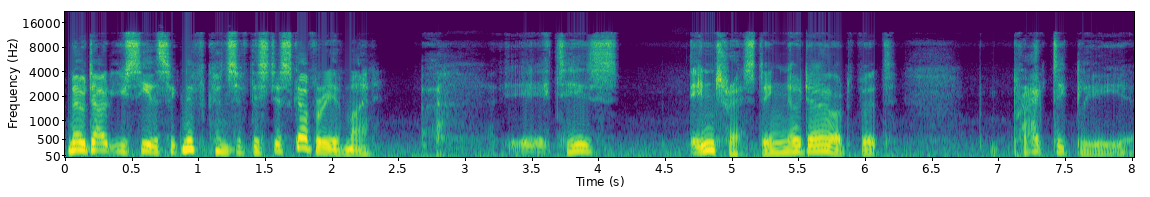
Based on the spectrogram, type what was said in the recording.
No doubt you see the significance of this discovery of mine. It is interesting, no doubt, but practically.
